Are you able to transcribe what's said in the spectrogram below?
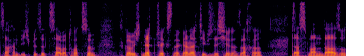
Sachen, die ich besitze, aber trotzdem ist, glaube ich, Netflix eine relativ sichere Sache, dass man da so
